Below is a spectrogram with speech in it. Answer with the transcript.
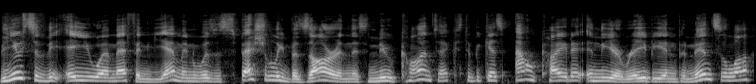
The use of the AUMF in Yemen was especially bizarre in this new context because Al-Qaeda in the Arabian Peninsula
